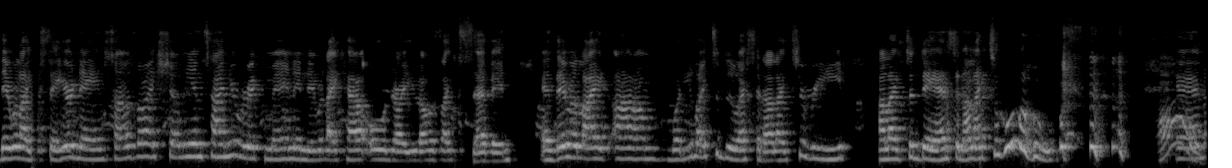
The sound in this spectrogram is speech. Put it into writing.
they were like, say your name. So I was like, Shelly and Tanya Rickman. And they were like, how old are you? I was like seven. And they were like, um, what do you like to do? I said, I like to read, I like to dance, and I like to hula hoop. Oh, And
